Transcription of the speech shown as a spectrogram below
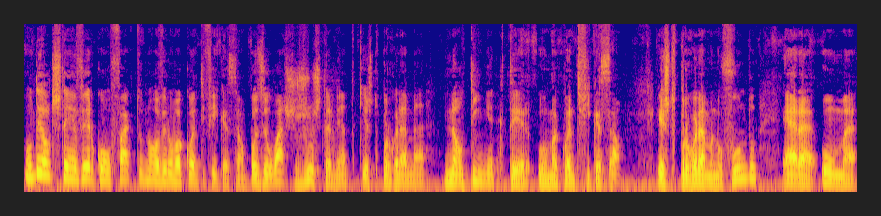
Um deles tem a ver com o facto de não haver uma quantificação, pois eu acho justamente que este programa não tinha que ter uma quantificação. Este programa, no fundo, era uma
